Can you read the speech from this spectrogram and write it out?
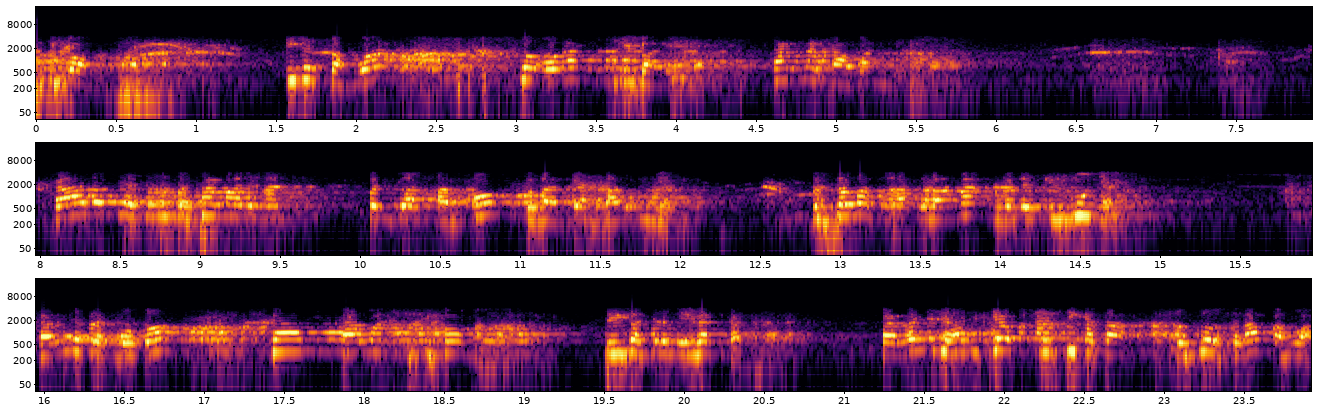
istiqomah ingat bahwa seorang lebih baik karena kawannya. Kalau dia selalu bersama dengan penjual parfum, kebagian harumnya. Bersama seorang ulama, kebagian ilmunya. Karena Rasulullah, cari kawan istiqomah. Sehingga saya mengingatkan. Karena di hari kiamat nanti kata Rasulullah SAW bahwa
